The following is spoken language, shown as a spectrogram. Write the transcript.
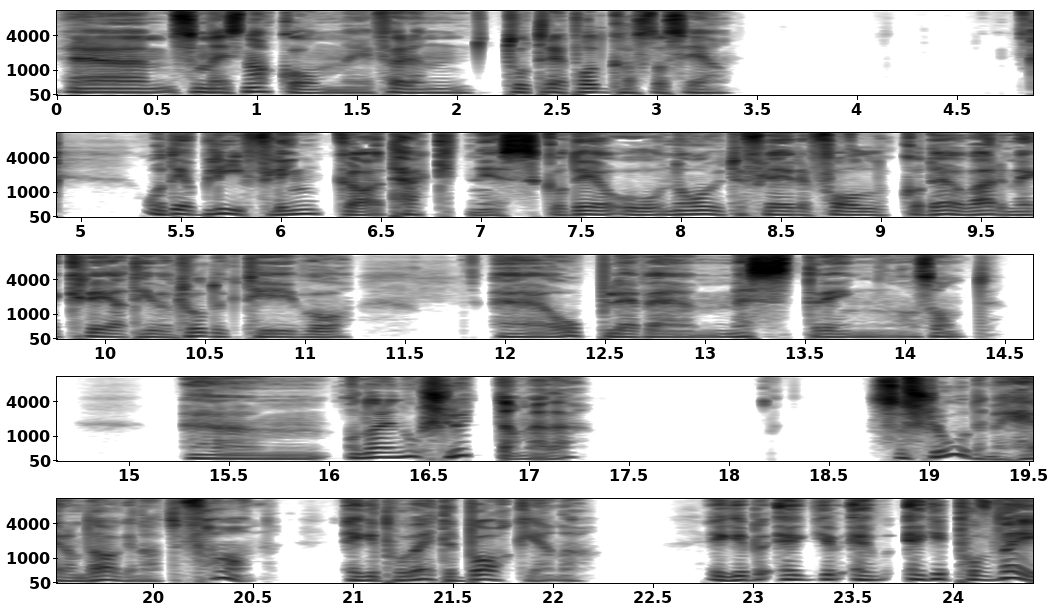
som jeg snakka om for en to-tre podkaster siden. Og det å bli flinkere teknisk, og det å nå ut til flere folk, og det å være mer kreativ og produktiv, og uh, oppleve mestring og sånt. Um, og når jeg nå slutta med det, så slo det meg her om dagen at faen, jeg er på vei tilbake igjen. da. Jeg er, jeg, jeg, jeg er på vei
